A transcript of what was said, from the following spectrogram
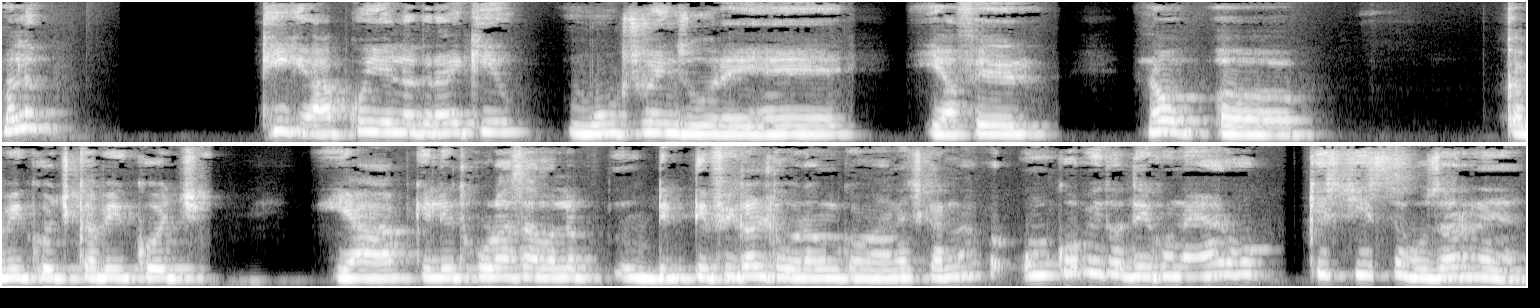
मतलब ठीक है, आपको ये लग रहा है कि मूड स्विंग्स हो रहे हैं, या फिर नो कभी कुछ कभी कुछ या आपके लिए थोड़ा सा मतलब डिफ़िकल्ट हो रहा है उनको मैनेज करना पर उनको भी तो देखो ना यार वो किस चीज़ से गुजर रहे हैं।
